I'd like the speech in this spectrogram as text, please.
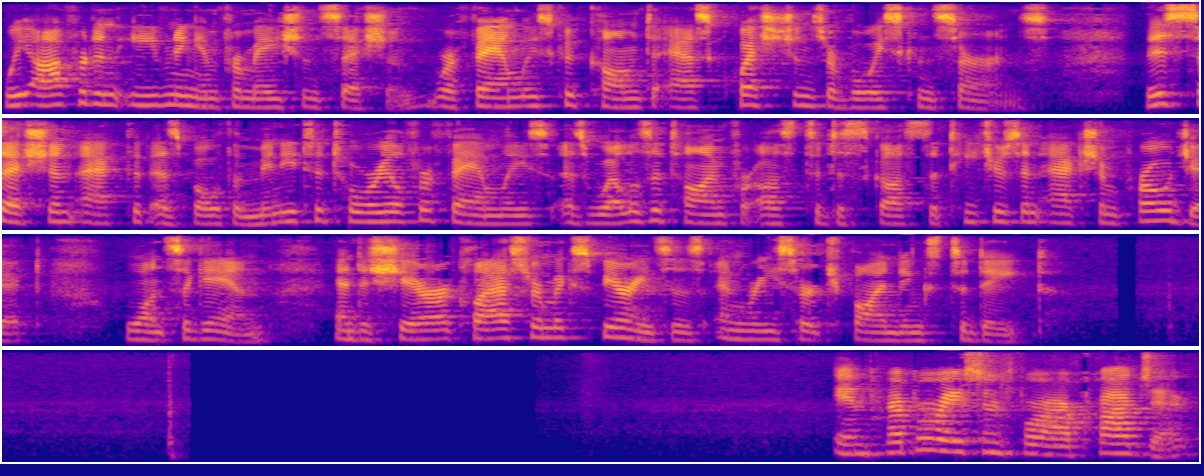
we offered an evening information session where families could come to ask questions or voice concerns. This session acted as both a mini tutorial for families as well as a time for us to discuss the Teachers in Action project once again and to share our classroom experiences and research findings to date. In preparation for our project,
